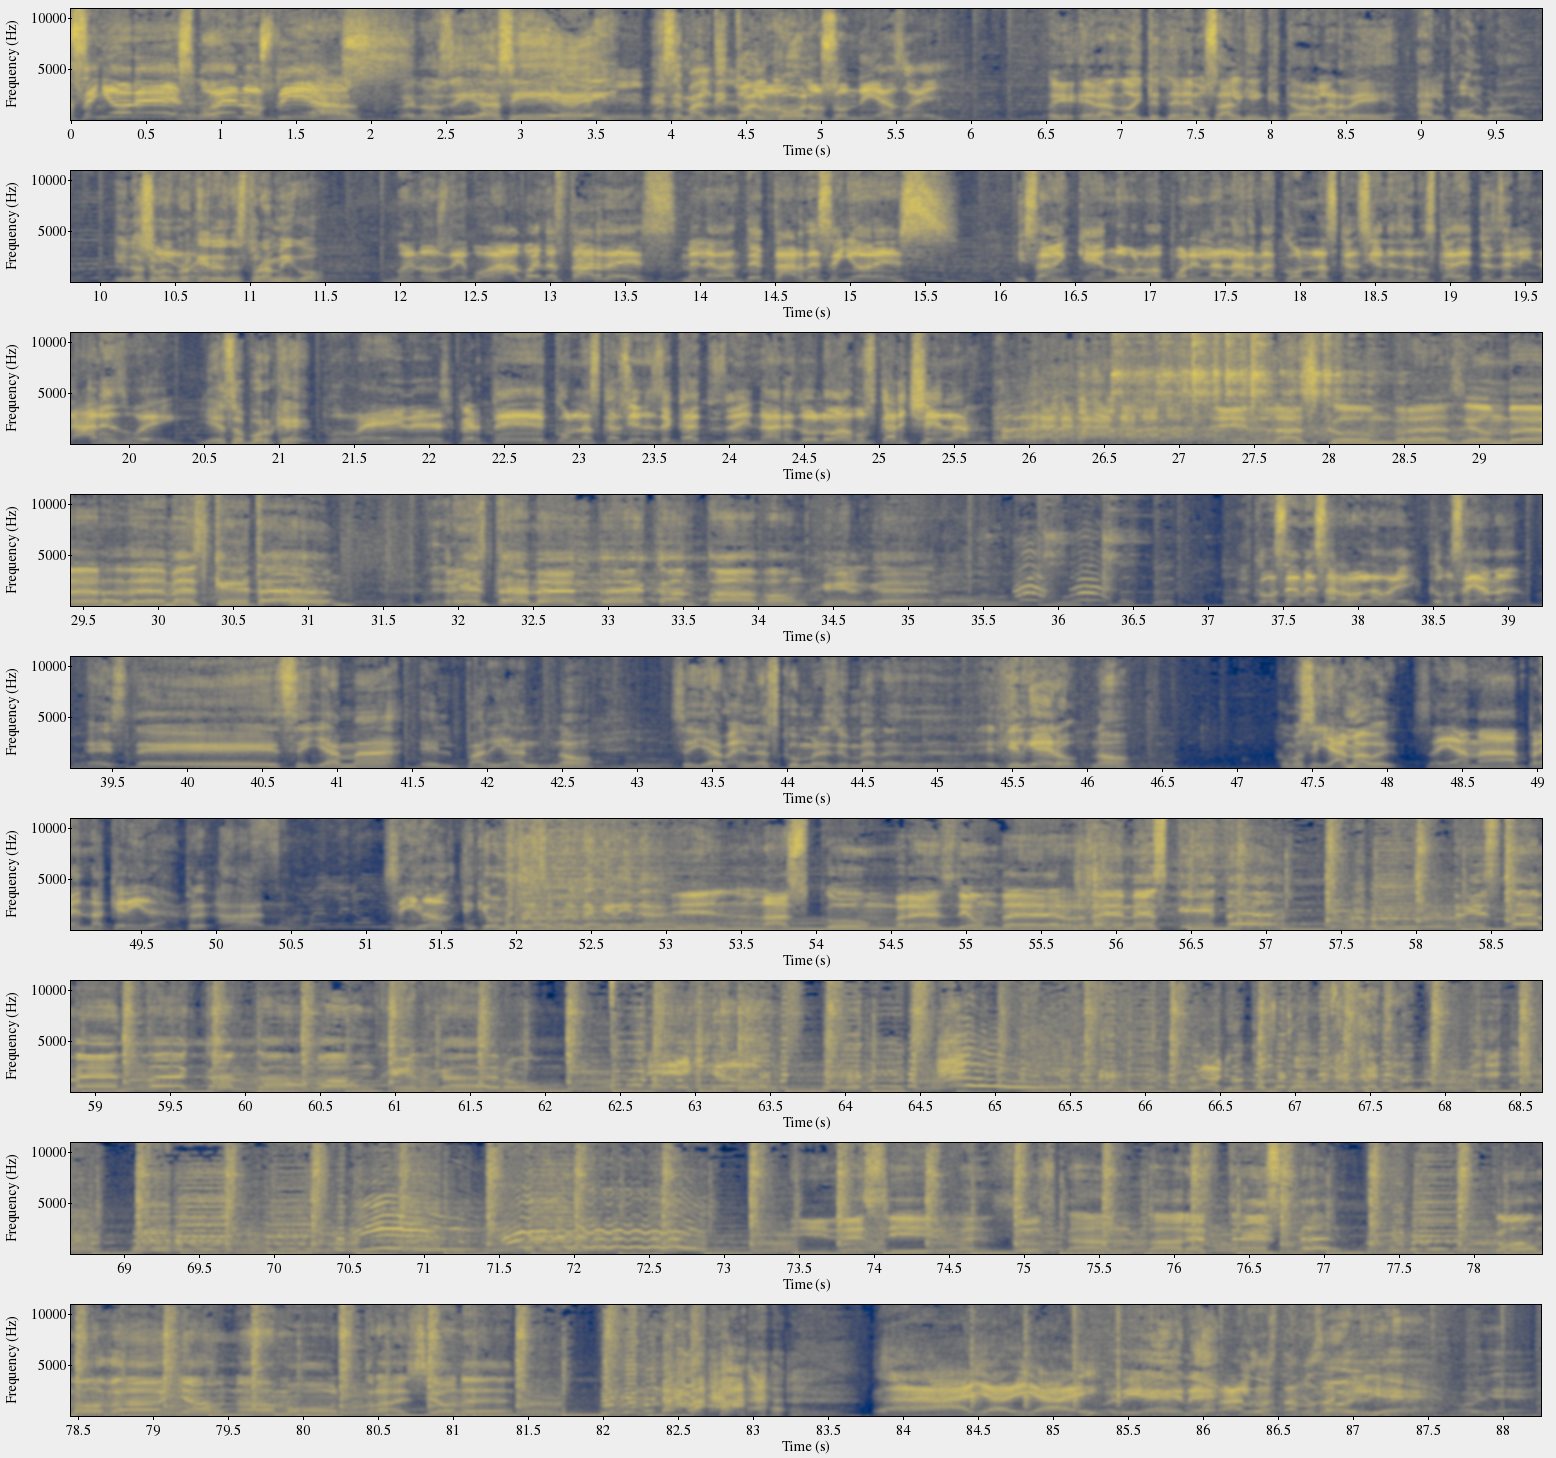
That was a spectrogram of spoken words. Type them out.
días, señores. Buenos, días. Buenos días, sí, ey. Ese maldito alcohol. No, son días, güey. Oye, Erasmo, hoy te tenemos a alguien que te va a hablar de alcohol, brody. Y lo hacemos Sí, porque eres nuestro amigo. Buenos días. Ah, buenas tardes. Me levanté tarde, señores. ¿Y saben qué? No vuelvo a poner la alarma con las canciones de los cadetes de Linares, güey. ¿Y eso por qué? Pues, güey, me desperté con las canciones de cadetes de Linares, luego, a buscar chela. En las cumbres de un verde mezquite, tristemente cantaba un jilguero. ¿Cómo se llama esa rola, güey? ¿Cómo se llama? Este se llama el Parián, no. Se llama en las cumbres de un verde. El jilguero, no. ¿Cómo se llama, güey? Se llama Prenda Querida. Pre- ah, no. Sí, ¿En, qué, ¿no? mo- en qué momento dice prenda querida? En las cumbres de un verde mezquite, tristemente cantaba un jilguero. ¡Ejio! Diario canta, canta. En sus cantares tristes cómo daña un amor traicionero. Ay, ay, ay. Muy bien, ¿eh? Por algo estamos Muy aquí. bien, muy bien.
